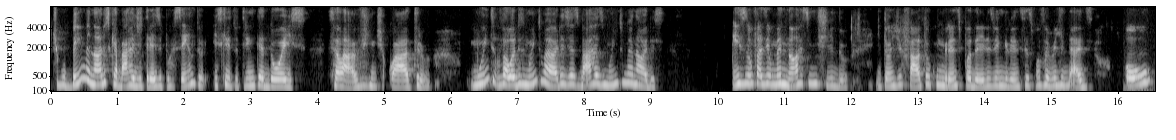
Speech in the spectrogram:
tipo, bem menores que a barra de 13%, escrito 32, sei lá, 24, muito, valores muito maiores e as barras muito menores. Isso não fazia o menor sentido. Então, de fato, com grandes poderes vem grandes responsabilidades. Ou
